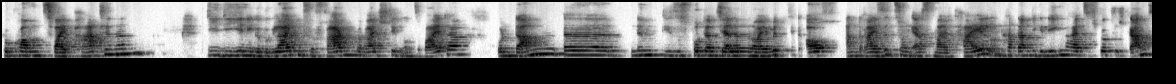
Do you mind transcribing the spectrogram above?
bekommt zwei Patinnen, die diejenige begleiten, für Fragen bereitstehen und so weiter. Und dann äh, nimmt dieses potenzielle neue Mitglied auch an drei Sitzungen erstmal teil und hat dann die Gelegenheit, sich wirklich ganz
